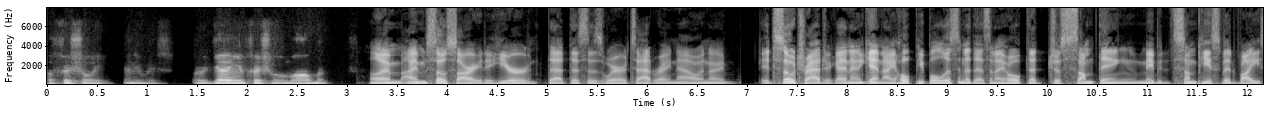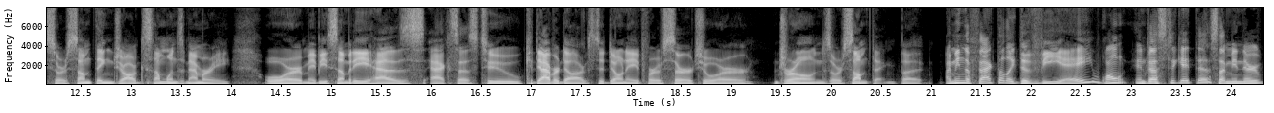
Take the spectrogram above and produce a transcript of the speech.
officially, anyways, or getting official involvement. Well, I'm I'm so sorry to hear that this is where it's at right now, and I it's so tragic. And again, I hope people listen to this and I hope that just something, maybe some piece of advice or something jogs someone's memory, or maybe somebody has access to cadaver dogs to donate for a search or drones or something. But I mean, the fact that like the VA won't investigate this, I mean, they're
